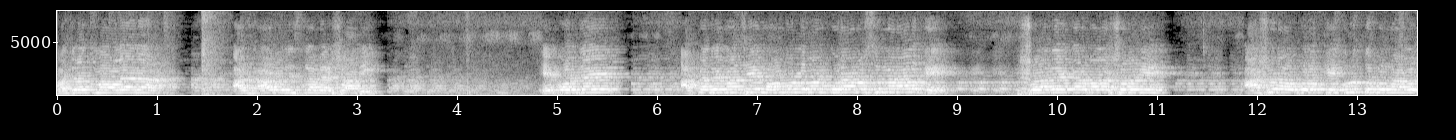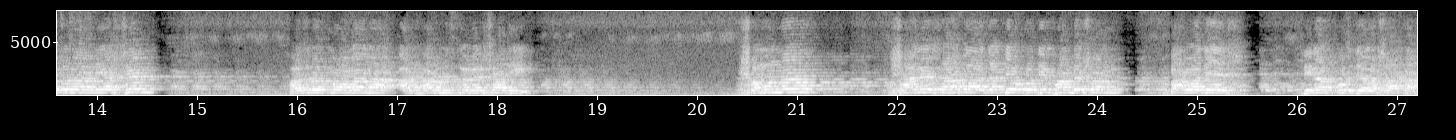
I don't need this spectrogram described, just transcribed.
হযরত মাওলানা আজহারুল ইসলামের শাদি। এ পর্যায়ে আপনাদের মাঝে মহামূল্যবান কোরআন ও সুন্নাহর আলোকে সোহাদায়ে কারবালা স্মরণে আশুরা উপলক্ষে গুরুত্বপূর্ণ আলোচনা নিয়ে আসছেন হযরত মাওলানা আজহারুল ইসলামের শাদি। সমন্বয়ক শানে সাহাবা জাতীয় ক্ষতি ফাউন্ডেশন বাংলাদেশ দিনাজপুর জেলা শাখা।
